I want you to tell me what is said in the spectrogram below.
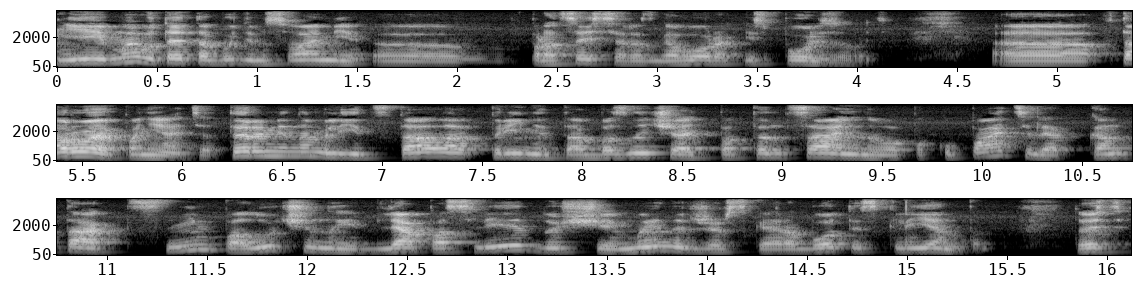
И мы вот это будем с вами э, в процессе разговора использовать. Э, второе понятие. Термином лид стало принято обозначать потенциального покупателя, контакт с ним, полученный для последующей менеджерской работы с клиентом. То есть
